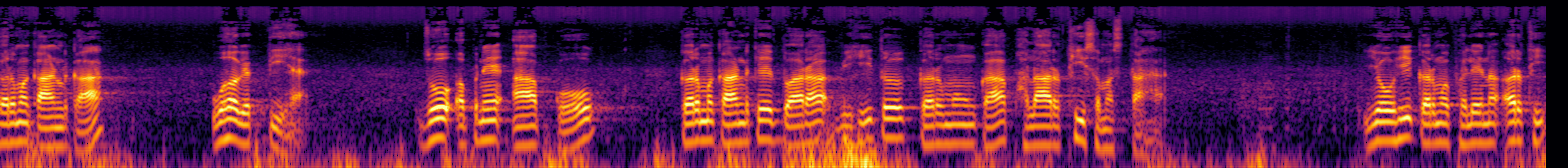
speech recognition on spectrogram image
कर्मकांड का वह व्यक्ति है, जो अपने आप को कर्म कांड के द्वारा विहित कर्मों का फलार्थी समझता है। यो ही कर्म फले न अर्थी।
